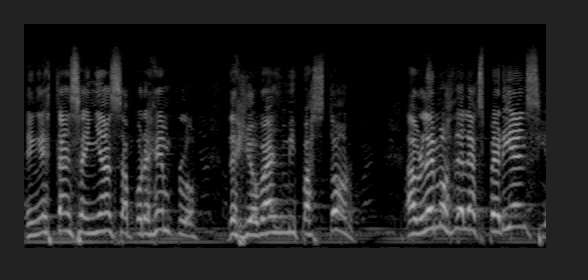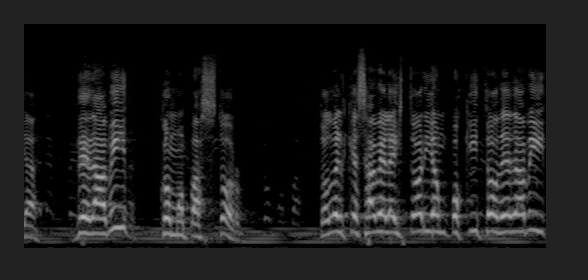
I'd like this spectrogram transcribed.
en esta enseñanza, por ejemplo, de Jehová es mi pastor. Hablemos de la experiencia de David como pastor. Todo el que sabe la historia un poquito de David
